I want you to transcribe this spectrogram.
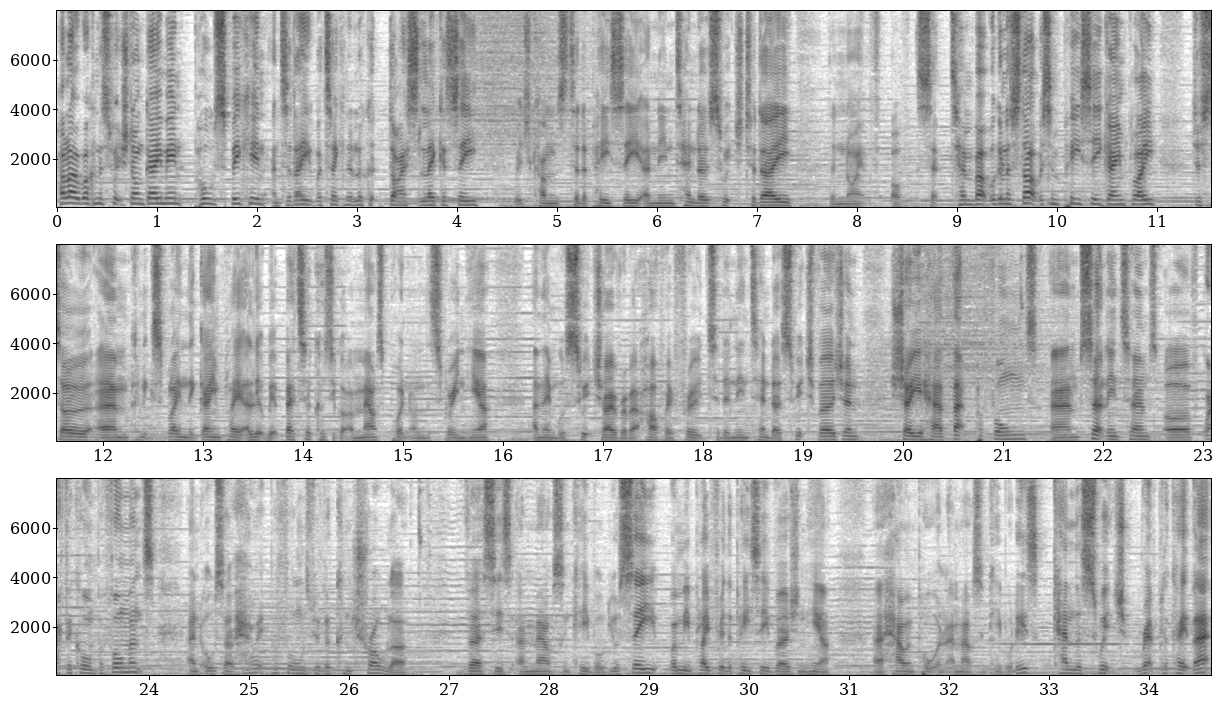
Hello, welcome to Switched On Gaming. Paul speaking, and today we're taking a look at Dice Legacy, which comes to the PC and Nintendo Switch today, the 9th of September. We're going to start with some PC gameplay, just so um, can explain the gameplay a little bit better, because you've got a mouse pointer on the screen here, and then we'll switch over about halfway through to the Nintendo Switch version, show you how that performs, um, certainly in terms of graphical and performance, and also how it performs with a controller versus a mouse and keyboard. You'll see when we play through the PC version here uh, how important a mouse and keyboard is. Can the Switch replicate that?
